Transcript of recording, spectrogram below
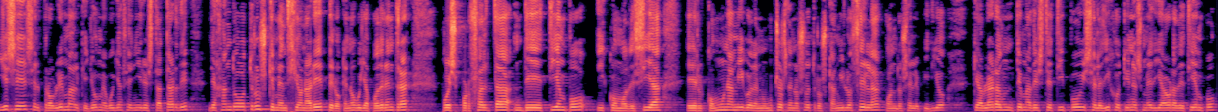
y ese es el problema al que yo me voy a ceñir esta tarde, dejando otros que mencionaré pero que no voy a poder entrar, pues por falta de tiempo y como decía el común amigo de muchos de nosotros, Camilo Cela, cuando se le pidió que hablara un tema de este tipo y se le dijo tienes media hora de tiempo,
